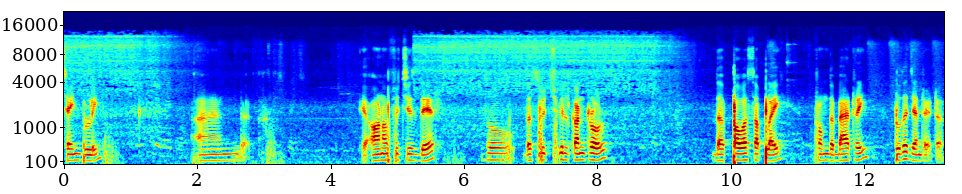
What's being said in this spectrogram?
chain pulley and a on off switch is there. So the switch will control the power supply from the battery to the generator.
